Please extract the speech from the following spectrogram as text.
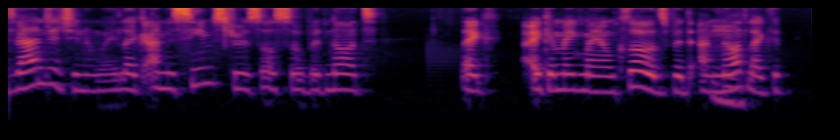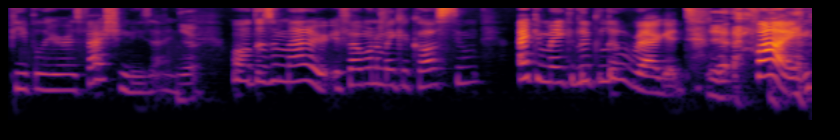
advantage in a way. Like I'm a seamstress also, but not, like I can make my own clothes, but I'm Mm. not like the people here at fashion design. Yeah. Well, it doesn't matter. If I want to make a costume, I can make it look a little ragged. Yeah. Fine.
